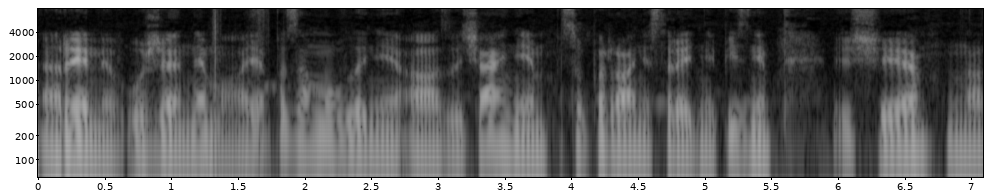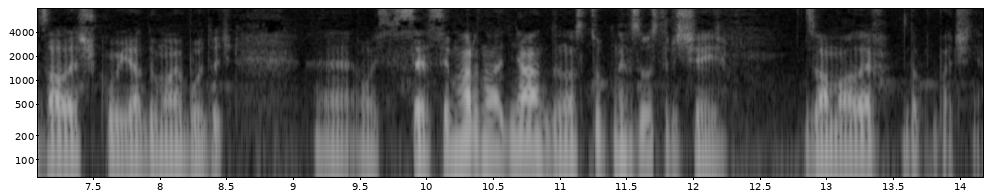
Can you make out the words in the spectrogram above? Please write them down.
Ремів уже немає по замовленні, а звичайні суперранні, середні, пізні ще на залишку, я думаю, будуть. Е, Ось все. Всім гарного дня, до наступних зустрічей. З вами Олег. До побачення.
